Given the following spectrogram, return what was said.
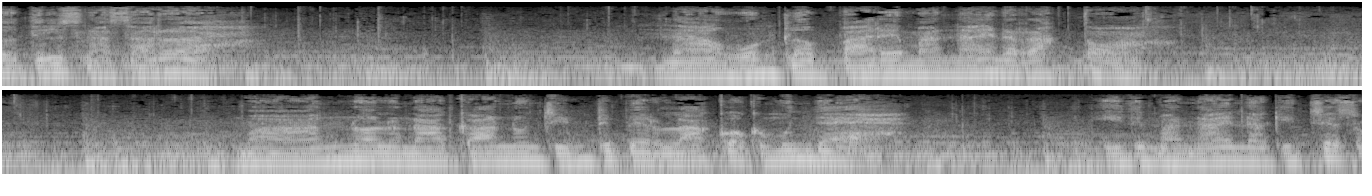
ఇదేందో తెలిసిన సారు? నా ఒంట్లో పారే మా నాయన రక్తం. మా అన్నోళ్ళు నా కాడ నుంచి ఇంటి పేరు లాక్కోక ముందే ఇది మా నాయన నాకు ఇచ్చేసి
